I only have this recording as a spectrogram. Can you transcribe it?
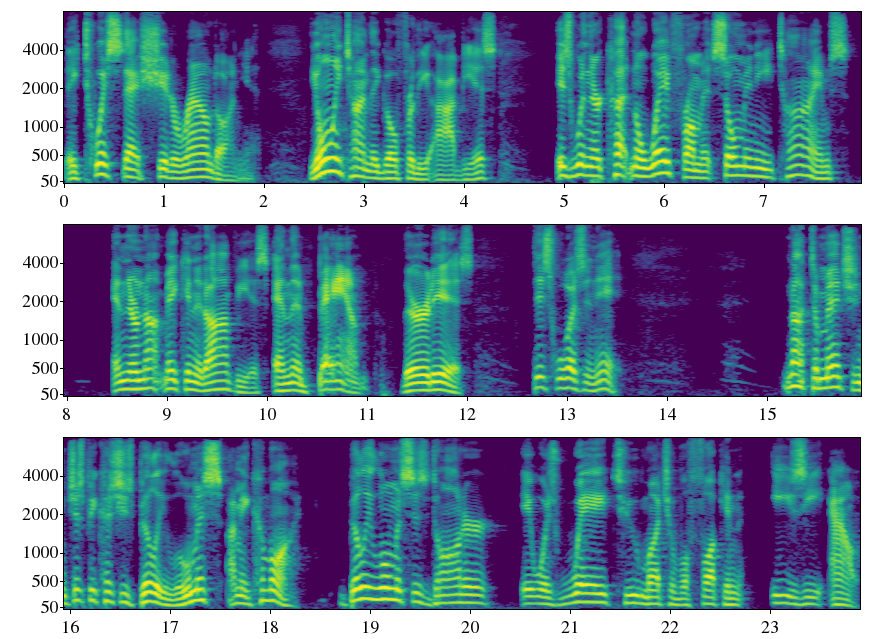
they twist that shit around on you. The only time they go for the obvious is when they're cutting away from it so many times and they're not making it obvious. And then bam, there it is. This wasn't it. Not to mention, just because she's Billy Loomis, I mean, come on. Billy Loomis's daughter, it was way too much of a fucking easy out.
